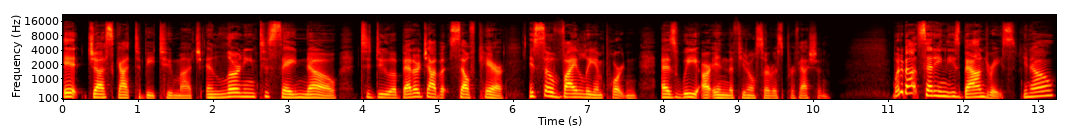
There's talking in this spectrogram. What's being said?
It just got to be too much. And learning to say no to do a better job at self care is so vitally important as we are in the funeral service profession. What about setting these boundaries, you know,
